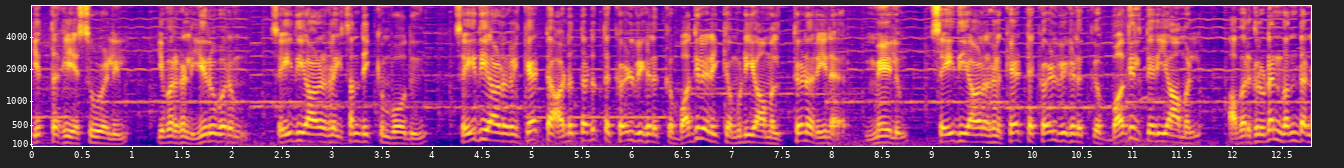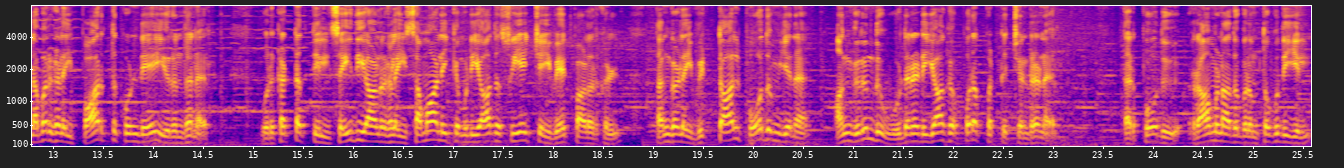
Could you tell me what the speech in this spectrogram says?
இத்தகைய சூழலில் இவர்கள் இருவரும் செய்தியாளர்களை சந்திக்கும் போது செய்தியாளர்கள் கேட்ட அடுத்தடுத்த கேள்விகளுக்கு பதிலளிக்க முடியாமல் திணறினர். மேலும் செய்தியாளர்கள் கேட்ட கேள்விகளுக்கு பதில் தெரியாமல் அவர்களுடன் வந்த நபர்களை பார்த்து கொண்டே இருந்தனர். ஒரு கட்டத்தில் செய்தியாளர்களை சமாளிக்க முடியாத சுயேச்சை வேட்பாளர்கள் தங்களை விட்டால் போதும் என அங்கிருந்து உடனடியாக புறப்பட்டுச் சென்றனர். தற்போது ராமநாதபுரம் தொகுதியில்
